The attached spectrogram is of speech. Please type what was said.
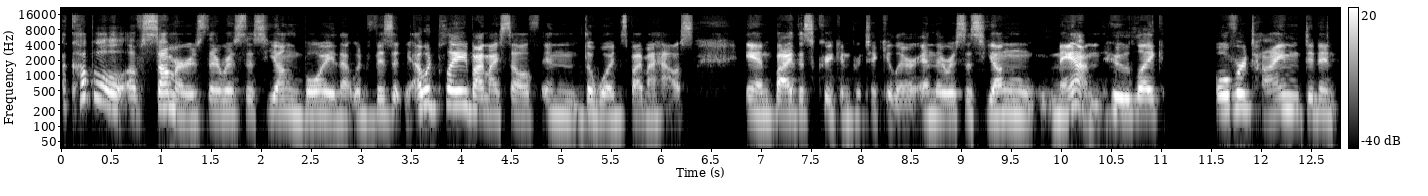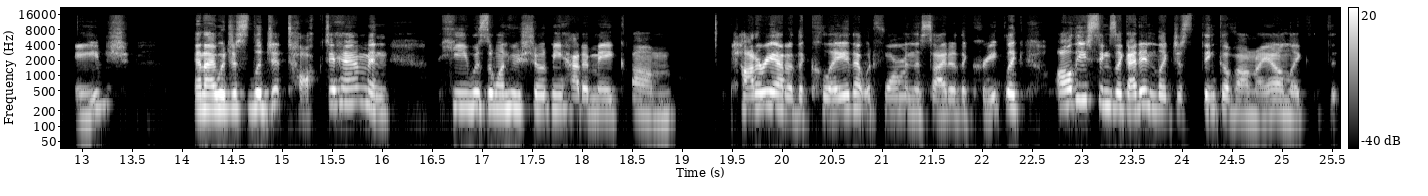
a couple of summers there was this young boy that would visit me. I would play by myself in the woods by my house and by this creek in particular. And there was this young man who like over time didn't age. And i would just legit talk to him. And he was the one who showed me how to make um pottery out of the clay that would form in the side of the creek like all these things like i didn't like just think of on my own like th-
